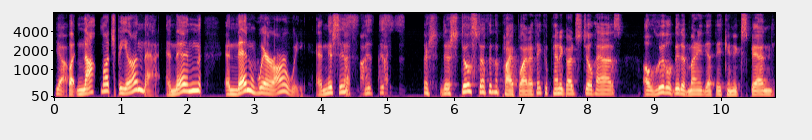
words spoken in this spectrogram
Yeah, but not much beyond that. And then and then where are we? And this is this, this is there's there's still stuff in the pipeline. I think the Pentagon still has a little bit of money that they can expend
